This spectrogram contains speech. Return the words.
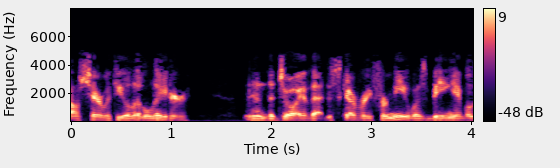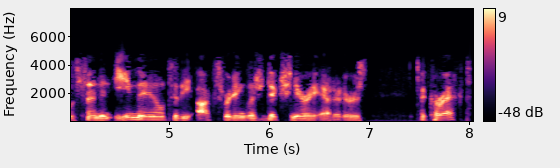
I'll share with you a little later. And the joy of that discovery for me was being able to send an email to the Oxford English Dictionary editors to correct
